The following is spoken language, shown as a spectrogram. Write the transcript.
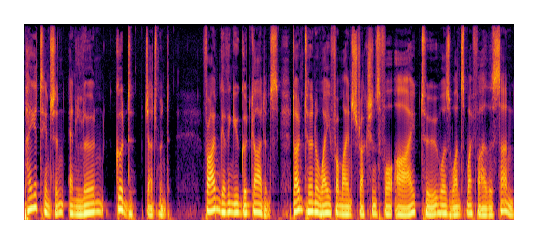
Pay attention and learn good judgment, for I am giving you good guidance. Don't turn away from my instructions, for I, too, was once my father's son,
